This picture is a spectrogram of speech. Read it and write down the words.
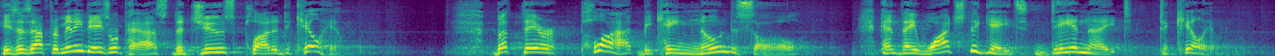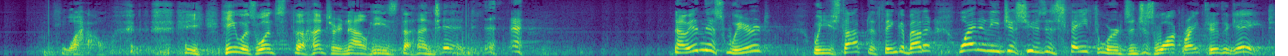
He says, after many days were passed, the Jews plotted to kill him. But their plot became known to Saul, and they watched the gates day and night to kill him. Wow. He, he was once the hunter, now he's the hunted. Now, isn't this weird? When you stop to think about it, why didn't he just use his faith words and just walk right through the gate?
